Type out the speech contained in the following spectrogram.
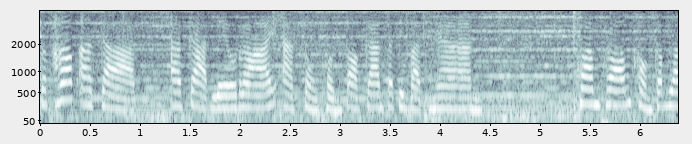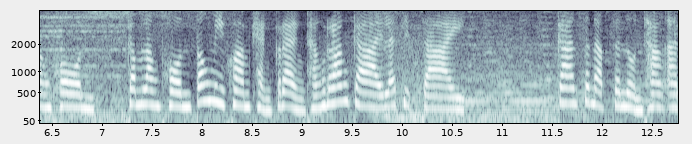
สภาพอากาศ อากาศเลวร้ายอาจส่งผลต่อการปฏิบัติงาน ความพร้อมของกำลังพลกำลังพลต้องมีความแข็งแกร่งทั้งร่างกายและจิตใจ การสนับสนุนทางอา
